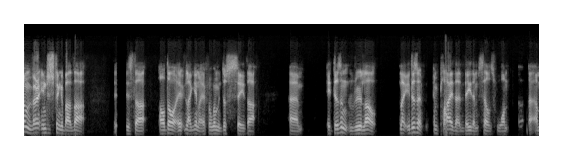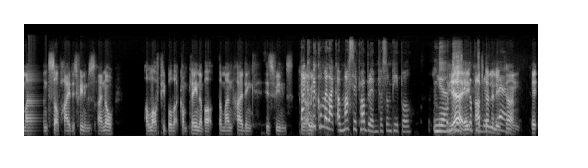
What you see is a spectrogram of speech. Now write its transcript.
something very interesting about that is that although it, like you know if a woman does say that um, it doesn't rule out like it doesn't imply that they themselves want a a man to sort of hide his feelings i know a lot of people that complain about the man hiding his feelings you That know can what become a, like a massive problem for some people. Yeah. Could I be a mean? yeah bigger it absolutely yeah. can it,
